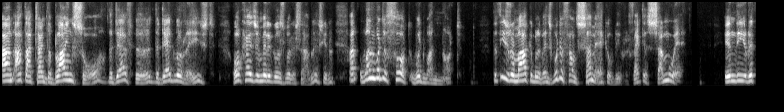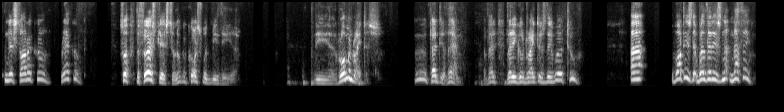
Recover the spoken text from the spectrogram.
and at that time, the blind saw, the deaf heard, the dead were raised, all kinds of miracles were established, you know. And one would have thought, would one not, that these remarkable events would have found some echo, be reflected somewhere in the written historical record. So the first place to look, of course, would be the uh, the uh, Roman writers. Uh, plenty of them. Very, very good writers they were too. Uh, what is that? Well, there is no, nothing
